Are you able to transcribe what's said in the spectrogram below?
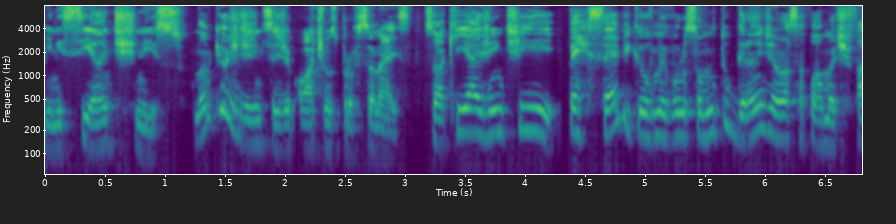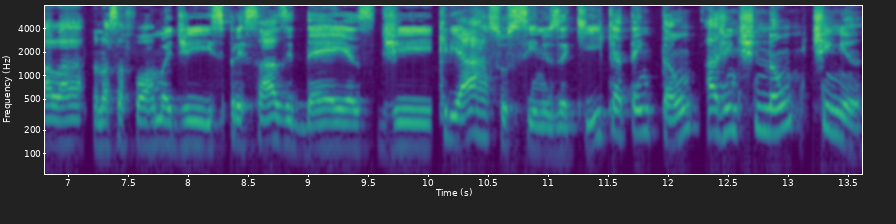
iniciante nisso. Não que hoje a gente seja ótimos profissionais, só que a gente percebe que houve uma evolução muito grande na nossa forma de falar, na nossa forma de expressar as ideias, de criar raciocínios aqui que até então a gente não tinha.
